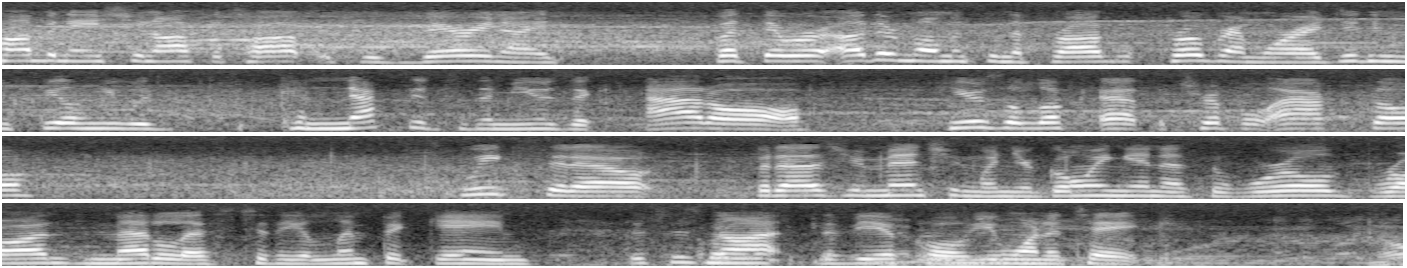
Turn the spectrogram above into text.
combination off the top, which was very nice. But there were other moments in the prog program where I didn't even feel he was connected to the music at all. Here's a look at the triple axel. Squeaks it out. But as you mentioned, when you're going in as the world bronze medalist to the Olympic Games, this is not the vehicle you want to take. Know,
